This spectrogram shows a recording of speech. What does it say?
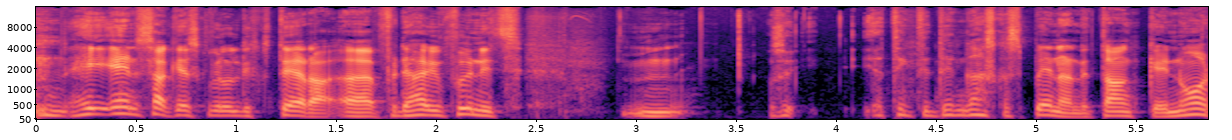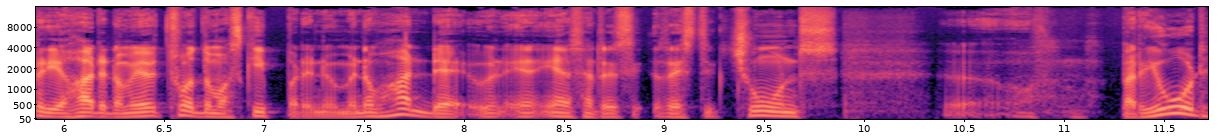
hej, en sak jag skulle vilja diskutera, eh, för det har ju funnits... Mm, jag tänkte det är en ganska spännande tanke. I Norge hade de, jag tror att de har skippat det nu, men de hade en, en sån restriktions eh, period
